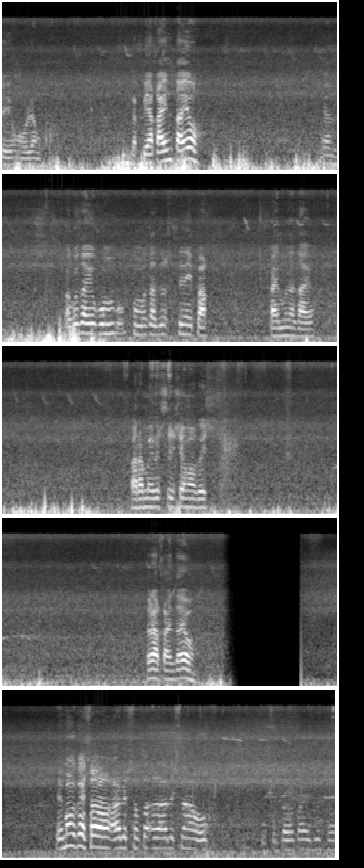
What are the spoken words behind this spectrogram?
ito yung ulam ko. Tilapia kain tayo. Yan. Bago tayo pum- pumunta doon sa Tinipak, kain muna tayo. Para may resistensya mga guys. Tara, kain tayo. Yan mga guys, ah, alis na, alis na ako. Pupunta na tayo doon sa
